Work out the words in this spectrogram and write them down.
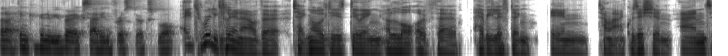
that I think are going to be very exciting for us to explore. It's really clear now that technology is doing a lot of the heavy lifting in talent acquisition. And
